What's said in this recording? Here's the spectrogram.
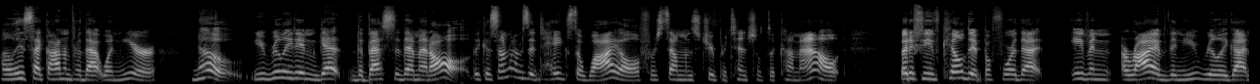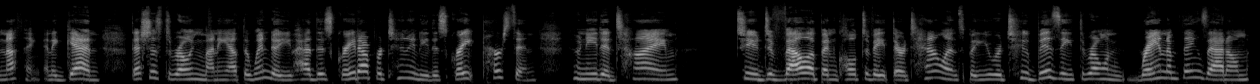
well, at least I got them for that one year. No, you really didn't get the best of them at all because sometimes it takes a while for someone's true potential to come out. But if you've killed it before that even arrive, then you really got nothing. And again, that's just throwing money out the window. You had this great opportunity, this great person who needed time to develop and cultivate their talents, but you were too busy throwing random things at them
